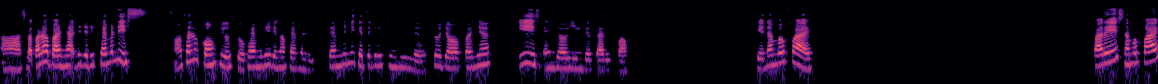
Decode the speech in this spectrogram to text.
Ah, sebab kalau banyak dia jadi families. Ah, selalu confuse tu family dengan families. Family ni kategori singular. So jawapannya is enjoying the curry puff. Okay, number five. Faris, number five.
